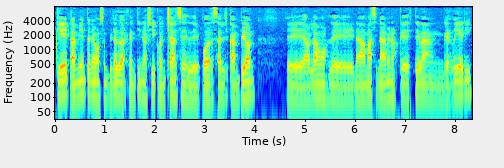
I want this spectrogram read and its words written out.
que también tenemos un piloto argentino allí con chances de poder salir campeón. Eh, hablamos de nada más y nada menos que de Esteban Guerrieri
